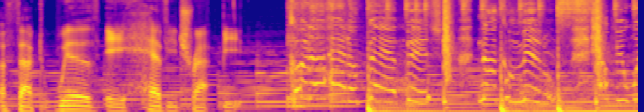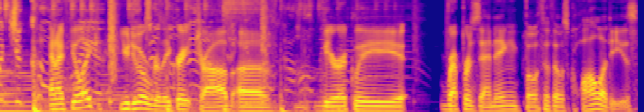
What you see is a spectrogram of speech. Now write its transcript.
effect with a heavy trap beat. Coulda had a bad bitch, not committal. Help you with your And I feel like you do a really great job of lyrically representing both of those qualities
